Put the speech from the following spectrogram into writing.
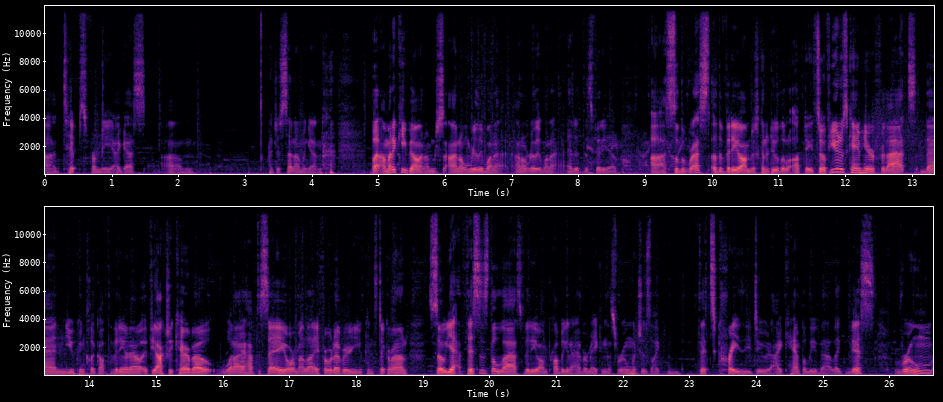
uh, tips from me I guess um, I just said um again but I'm gonna keep going I'm just I don't really want to I don't really want to edit this video uh, so the rest of the video, I'm just going to do a little update. So if you just came here for that, then you can click off the video now. If you actually care about what I have to say or my life or whatever, you can stick around. So yeah, this is the last video I'm probably going to ever make in this room, which is like, that's crazy, dude. I can't believe that. Like this room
